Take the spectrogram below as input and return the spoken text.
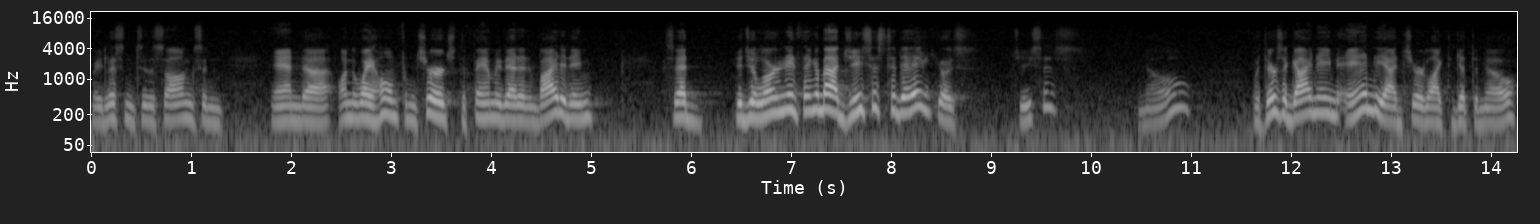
but he listened to the songs and and uh, on the way home from church the family that had invited him said did you learn anything about jesus today? He goes jesus? No but there's a guy named andy i'd sure like to get to know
